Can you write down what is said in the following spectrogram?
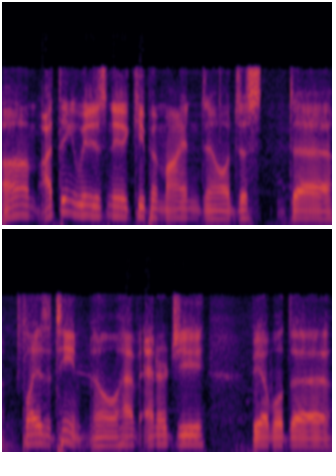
Um, I think we just need to keep in mind, you know, just uh, play as a team. You know, have energy, be able to,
